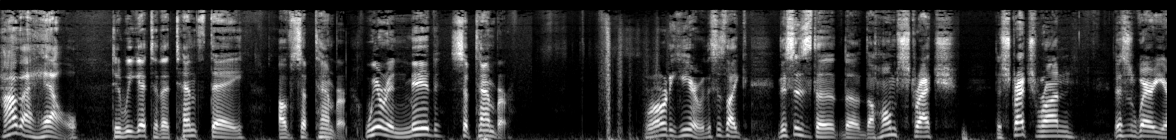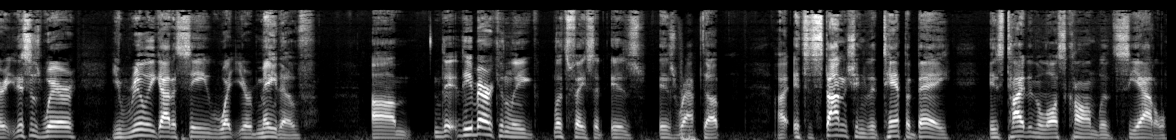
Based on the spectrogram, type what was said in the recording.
How the hell did we get to the 10th day of September? We're in mid September. We're already here. This is like this is the, the the home stretch, the stretch run. This is where you're this is where you really got to see what you're made of. Um, the the American League, let's face it, is is wrapped up. Uh, it's astonishing that Tampa Bay is tied in the loss column with Seattle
